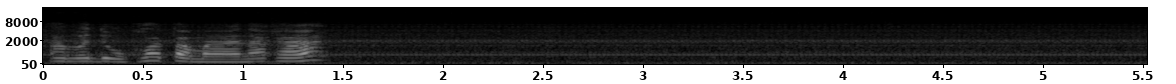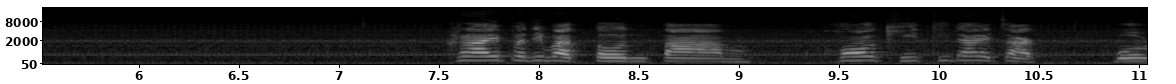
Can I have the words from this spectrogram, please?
เอามาดูข้อต่อมานะคะ ใครปฏิบัติตนตามข้อคิดที่ได้จากบท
